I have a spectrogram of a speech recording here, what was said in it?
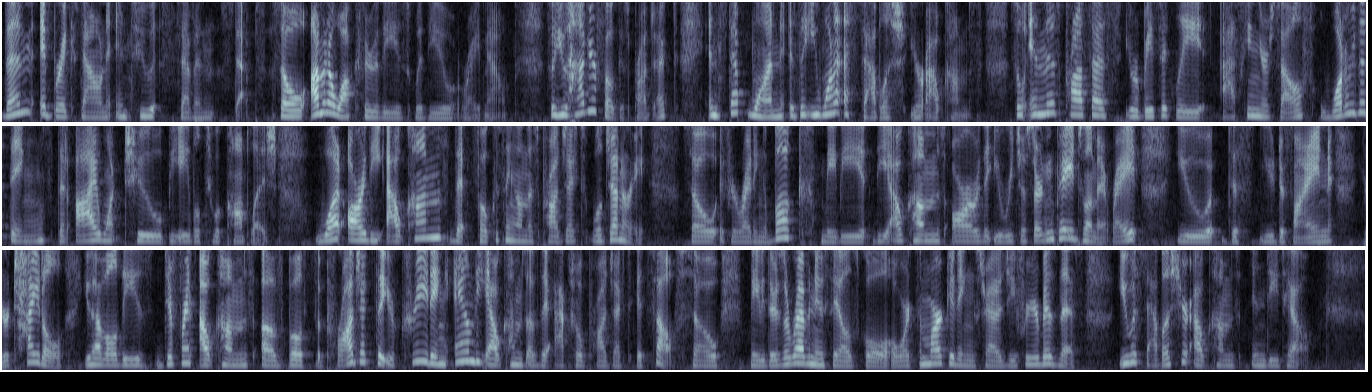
Then it breaks down into seven steps. So I'm to walk through these with you right now. So you have your focus project, and step one is that you want to establish your outcomes. So in this process, you're basically asking yourself, what are the things that I want to be able to accomplish? What are the outcomes that focusing on this project will generate? So, if you're writing a book, maybe the outcomes are that you reach a certain page limit, right? You just you define your title. You have all these different outcomes of both the project that you're creating and the outcomes of the actual project itself. So, maybe there's a revenue sales goal or it's a marketing strategy for your business. You establish your outcomes in detail.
